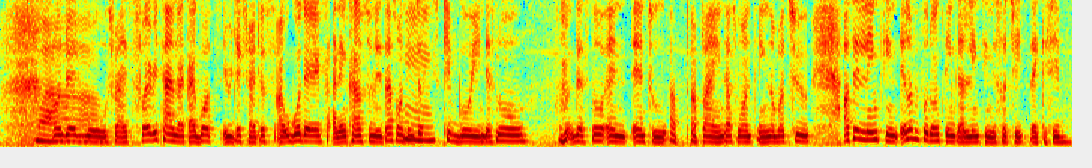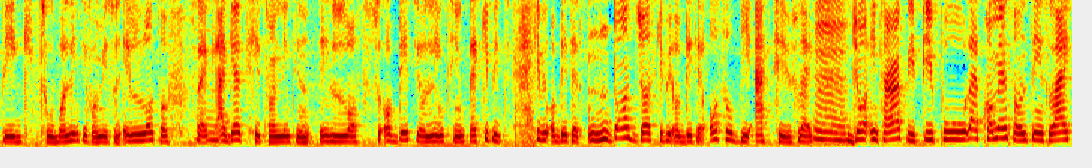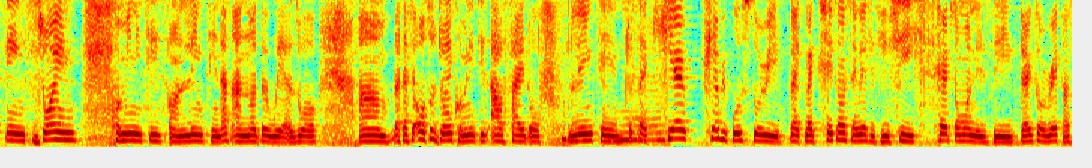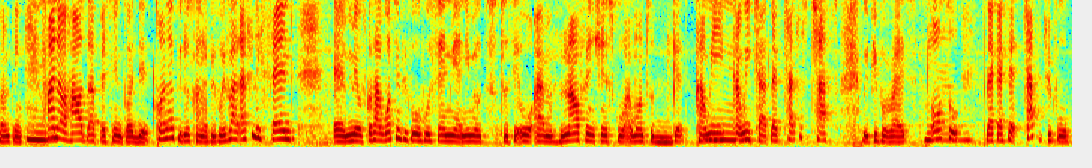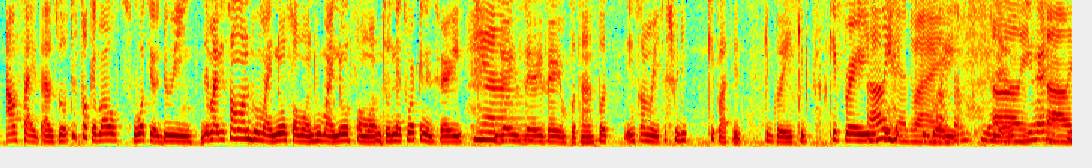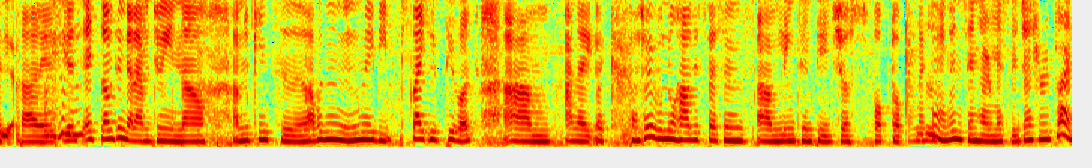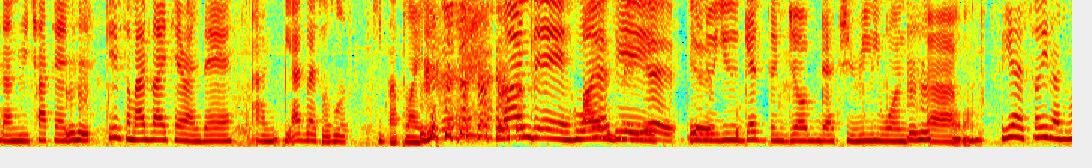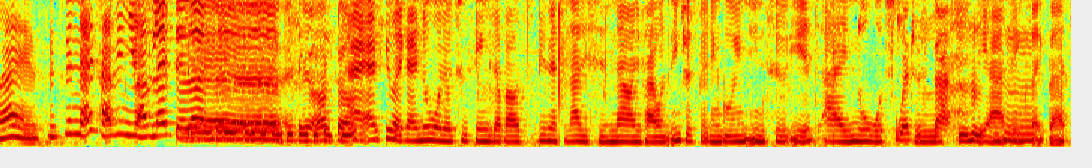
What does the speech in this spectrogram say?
Wow. hundred roles, right? For every time like I got a rejection, I just I will go there and then cancel it. That's one thing. Just keep going. There's no there's no end, end to ap- applying. That's one thing. Number two, I'll say LinkedIn. A lot of people don't think that LinkedIn is such a like it's a big tool, but LinkedIn for me is a lot of like I get hits on LinkedIn a lot. So update your LinkedIn. Like keep it keep it updated. Mm, Don't just keep it updated. Also be active. Like join interact with people. Like comment on things, like things, join communities on LinkedIn. That's another way as well. Um, like I said, also join communities outside of LinkedIn. Just like hear hear people's story. Like like Seyitan said, where she, she heard someone is the director of rec or something. Find out how that person got there. Connect with those kind of people. In fact, actually send uh, mails because I've gotten people who send me an email to, to say, "Oh, I'm now finishing school. I want to get. Can we can we chat? Like chat, just chat with people, right? Also, like I said, chat with people outside as well. Just talk about what you're doing. There might be someone who might know someone who might know someone. So networking is very Yeah. is very very very important. But in summary, just really keep at it. Keep going. Keep keep praying. Solid keep advice. going. Solid, You heard her. solid, Yeah. solid. It- it's something that I'm doing now. I'm looking to. I wouldn't maybe slightly pivot. Um, and I like. I don't even know how this person's um LinkedIn page just popped up. I'm like, Mm-hmm. hmm, I'm going to send her a message, and she replied, and we chatted, Mm-hmm. gave some advice here and there, and the advice was what. Keep applying. one day, one Honestly, day, yeah, you yeah. Mm-hmm. know, you get the job that you really want. Um, so yeah, solid advice. It's been nice having you. I've learned a lot. Thank you, thank you, thank you, thank Awesome. you. I, I feel like I know one or two things about business analysis now, and if I was interested in going into it, I know what to Where do. to start. Yeah, things like that.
